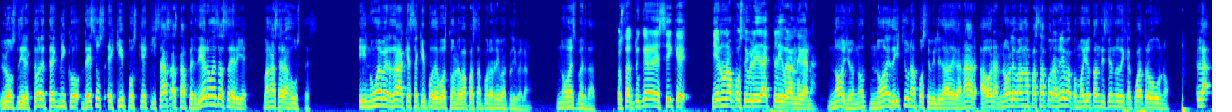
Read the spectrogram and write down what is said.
los directores técnicos de esos equipos que quizás hasta perdieron esa serie van a hacer ajustes. Y no es verdad que ese equipo de Boston le va a pasar por arriba a Cleveland. No es verdad. O sea, tú quieres decir que tiene una posibilidad Cleveland de ganar. No, yo no, no he dicho una posibilidad de ganar. Ahora, no le van a pasar por arriba como ellos están diciendo de que 4-1. La-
